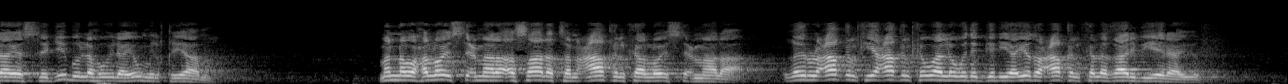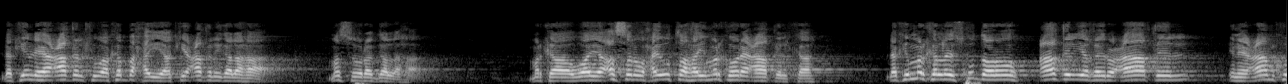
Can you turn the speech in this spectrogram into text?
laa yastajiibu lahu ila yowmi alqiyaama manna waxaa loo isticmaalaa asaalatan caaqilkaa loo isticmaalaa. Hayrulcaaqilka iyo caaqilka waa la wadageliyaa iyadoo caaqilka la haalib yeelaayo. Laakiin lahaa caaqilkii waa ka baxaya kii caqliga lahaa ma suuragal aha marka waayo asal waxay u tahay marka hore caaqilka. Laakiin marka laysku daro caaqil iyo khayru caaqil inay caam ku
